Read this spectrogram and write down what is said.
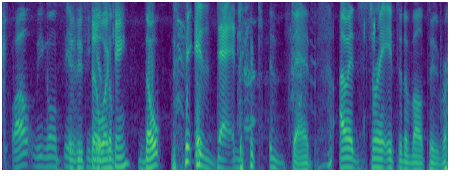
bro. Well, we gonna see. Is if we it still get some- working? Nope, it's dead. it's dead. I went straight into the mountain, bro.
